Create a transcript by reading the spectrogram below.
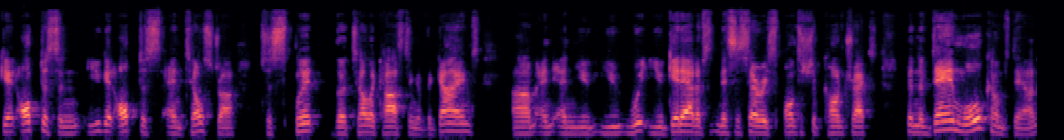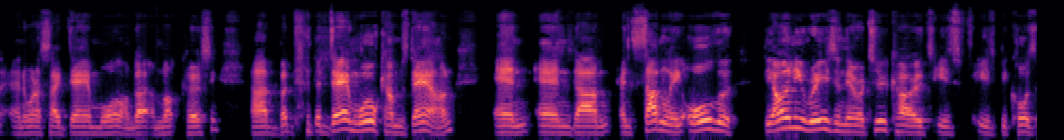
get Optus and you get Optus and Telstra to split the telecasting of the games, um, and and you you you get out of necessary sponsorship contracts, then the damn wall comes down. And when I say damn wall, I'm not, I'm not cursing, uh, but the damn wall comes down, and and um, and suddenly all the the only reason there are two codes is is because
